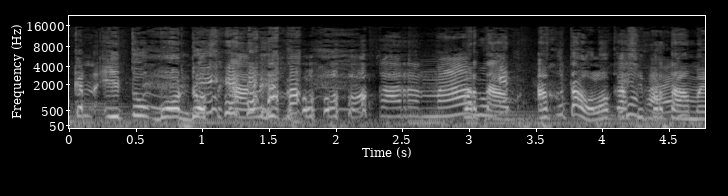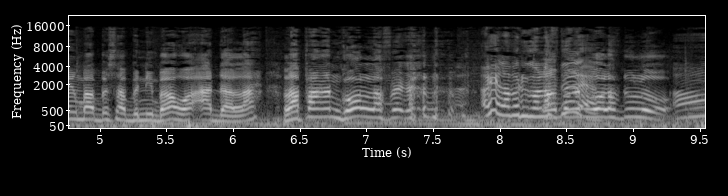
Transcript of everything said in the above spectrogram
kan itu bodoh sekali tuh. karena Pertama, mungkin aku tahu lokasi Iya kan? pertama yang Babes Sabeni bawa adalah lapangan golf ya kan. oh iya lapangan golf dulu lapangan ya golf dulu. oh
